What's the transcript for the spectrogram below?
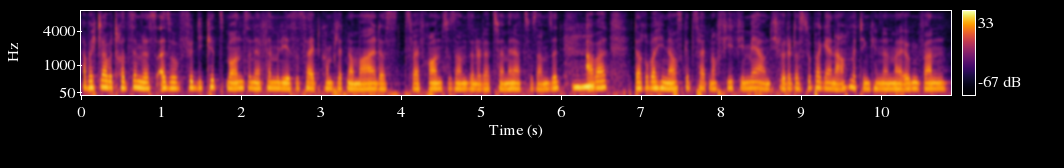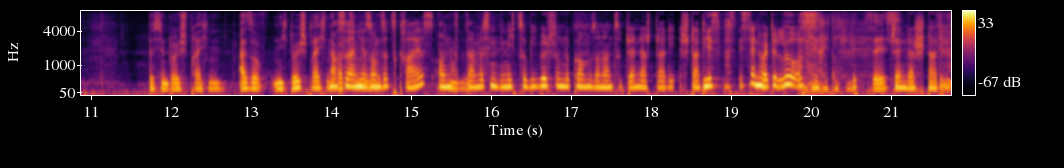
Aber ich glaube trotzdem, dass also für die Kids bei uns in der Familie ist es halt komplett normal, dass zwei Frauen zusammen sind oder zwei Männer zusammen sind. Mhm. Aber darüber hinaus gibt es halt noch viel, viel mehr. Und ich würde das super gerne auch mit den Kindern mal irgendwann ein bisschen durchsprechen. Also nicht durchsprechen, Machst du aber dann hier so einen Sitzkreis und Ja. da müssen die nicht zur Bibelstunde kommen, sondern zu Gender Studi Studies. Was ist denn heute Das los? ist richtig witzig. Gender Studies.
